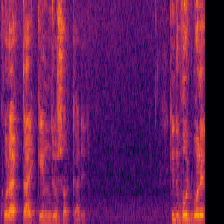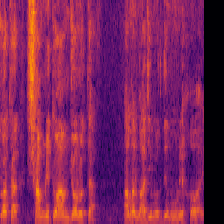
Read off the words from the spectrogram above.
খোলার দায় কেন্দ্র সরকারের। কিন্তু ভোট বলে কথা, সামনে তো আম জনতা। আমার মাঝে মধ্যে মনে হয়,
